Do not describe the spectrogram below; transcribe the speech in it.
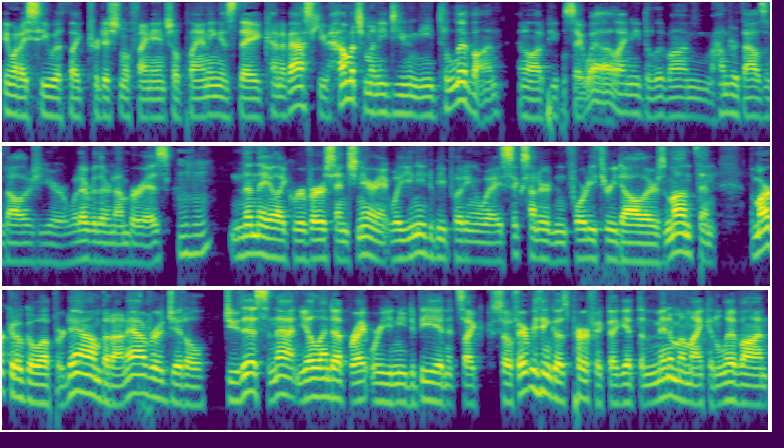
And what I see with like traditional financial planning is they kind of ask you, how much money do you need to live on? And a lot of people say, well, I need to live on $100,000 a year or whatever their number is. Mm-hmm. And then they like reverse engineer it. Well, you need to be putting away $643 a month and the market will go up or down, but on average, it'll do this and that, and you'll end up right where you need to be. And it's like, so if everything goes perfect, I get the minimum I can live on.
